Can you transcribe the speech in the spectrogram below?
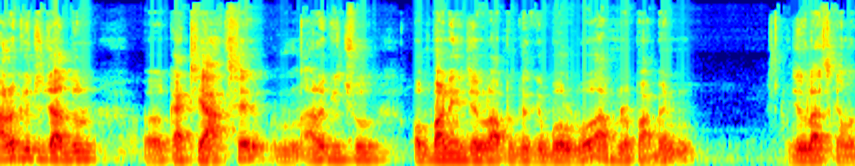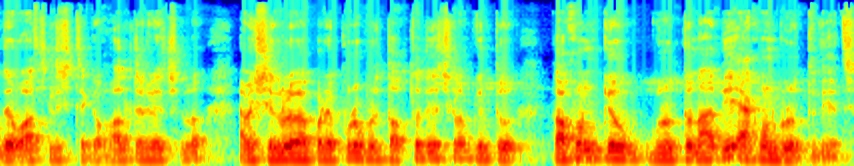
আরও কিছু জাদুর কাঠি আছে আরও কিছু কোম্পানি যেগুলো আপনাদেরকে বলব, আপনারা পাবেন, যেগুলো আজকে আমাদের ওয়াচ লিস্ট থেকে হলটেড হয়েছিল আমি সেগুলোর ব্যাপারে পুরোপুরি তথ্য দিয়েছিলাম, কিন্তু তখন কেউ গুরুত্ব না দিয়ে এখন গুরুত্ব দিয়েছে।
